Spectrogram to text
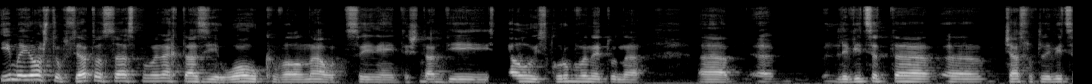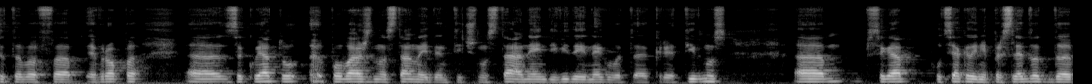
Има и още обстоятелства. Аз споменах тази лоук вълна от Съединените щати, и изцяло изкорубването на а, а, левицата, а, част от левицата в а, Европа, а, за която по-важна стана идентичността, а не индивида и неговата креативност. А, сега от всякъде ни преследват да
